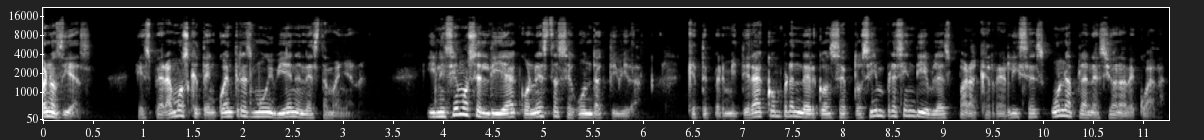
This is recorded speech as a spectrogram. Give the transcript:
Buenos días. Esperamos que te encuentres muy bien en esta mañana. Iniciemos el día con esta segunda actividad, que te permitirá comprender conceptos imprescindibles para que realices una planeación adecuada.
